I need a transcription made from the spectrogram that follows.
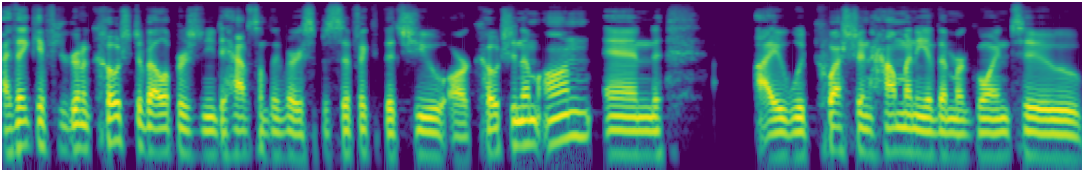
I think if you're going to coach developers, you need to have something very specific that you are coaching them on. And I would question how many of them are going to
